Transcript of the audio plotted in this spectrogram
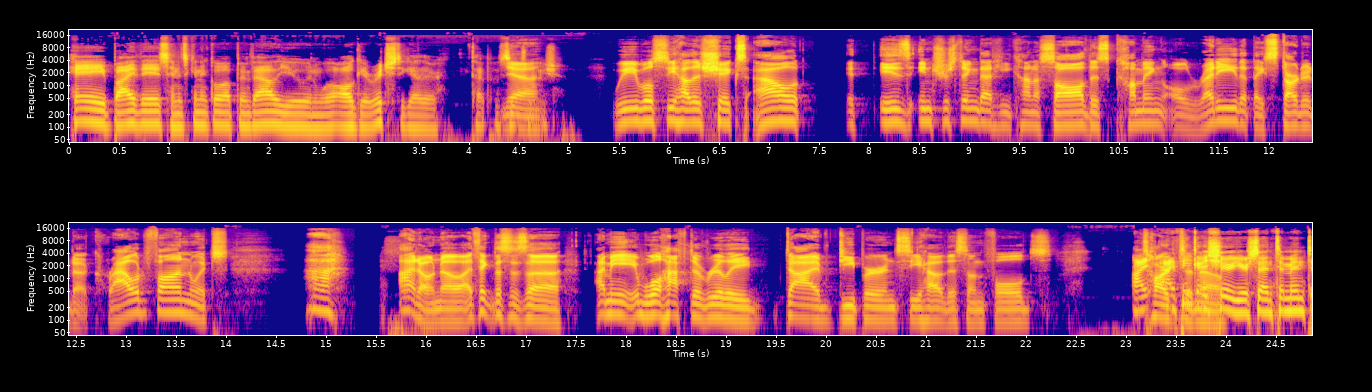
hey, buy this and it's going to go up in value and we'll all get rich together type of situation. Yeah. we will see how this shakes out. It is interesting that he kind of saw this coming already, that they started a crowd fund, which ah, I don't know. I think this is a I mean, we'll have to really dive deeper and see how this unfolds. I, I think I share your sentiment.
